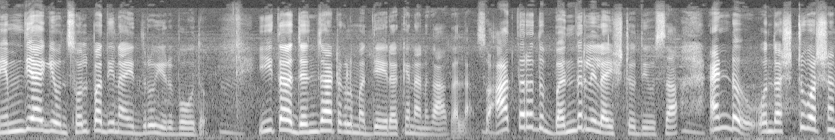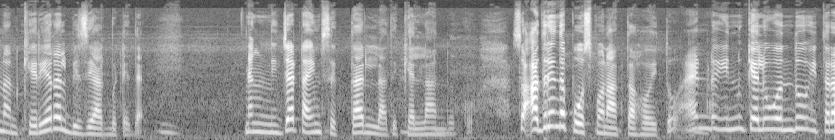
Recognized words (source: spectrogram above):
ನೆಮ್ಮದಿಯಾಗಿ ಒಂದು ಸ್ವಲ್ಪ ದಿನ ಇದ್ದರೂ ಇರ್ಬೋದು. ಈ ಥರ ಜಂಜಾಟಗಳ ಮಧ್ಯೆ ಇರೋಕ್ಕೆ ನನಗಾಗಲ್ಲ ಸೊ ಆ ಥರದ್ದು ಬಂದಿರಲಿಲ್ಲ ಇಷ್ಟು ದಿವಸ. ಆ್ಯಂಡ್ ಒಂದಷ್ಟು ವರ್ಷ ನಾನು ಕೆರಿಯರಲ್ಲಿ ಬ್ಯುಸಿ ಆಗಿಬಿಟ್ಟಿದ್ದೆ. ನಂಗೆ ನಿಜ ಟೈಮ್ ಸಿಗ್ತಾ ಇರಲಿಲ್ಲ ಅದಕ್ಕೆಲ್ಲ ಅನ್ಬೇಕು ಸೊ ಅದರಿಂದ ಪೋಸ್ಟ್ಪೋನ್ ಆಗ್ತಾ ಹೋಯಿತು. ಆ್ಯಂಡ್ ಇನ್ನು ಕೆಲವೊಂದು ಈ ಥರ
